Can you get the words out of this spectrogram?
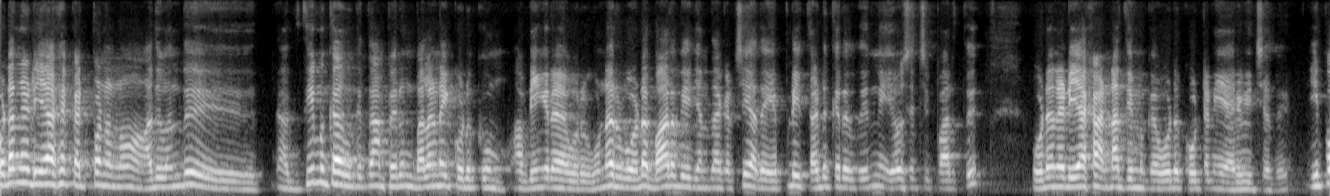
உடனடியாக கட் பண்ணணும். அது வந்து அது திமுகவுக்கு தான் பெரும் பலனை கொடுக்கும் அப்படிங்கிற ஒரு உணர்வோட பாரதிய ஜனதா கட்சி அதை எப்படி தடுக்கிறதுன்னு யோசிச்சு பார்த்து உடனடியாக அதிமுகவோடு கூட்டணியை அறிவிச்சது. இப்போ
